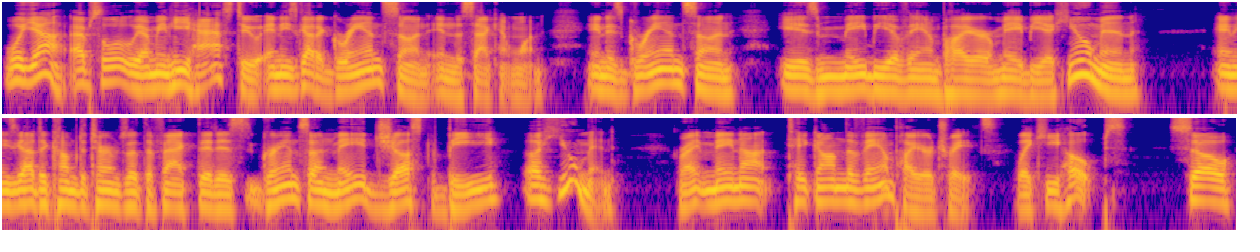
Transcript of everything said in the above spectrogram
Well, yeah, absolutely. I mean, he has to. And he's got a grandson in the second one. And his grandson is maybe a vampire, maybe a human. And he's got to come to terms with the fact that his grandson may just be a human, right? May not take on the vampire traits like he hopes. So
